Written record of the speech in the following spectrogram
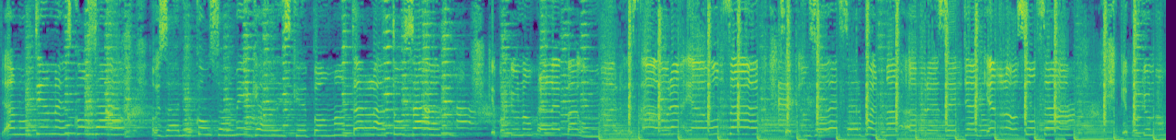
Ya no tienes cosa. Hoy salió con su amiga. Dice que pa' matar la tusa. Que porque un hombre le pagó mal. Está dura y abusa. Se cansó de ser buena. Ahora es ella quien los usa. Que porque un hombre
